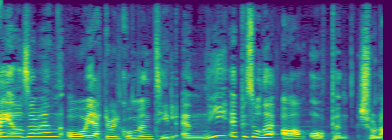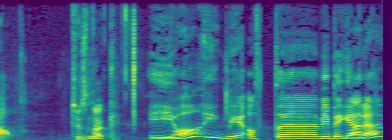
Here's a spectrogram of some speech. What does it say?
Hei alle sammen, og hjertelig velkommen til en ny episode av Åpen journal. Tusen takk. Ja, hyggelig at uh, vi begge er her.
